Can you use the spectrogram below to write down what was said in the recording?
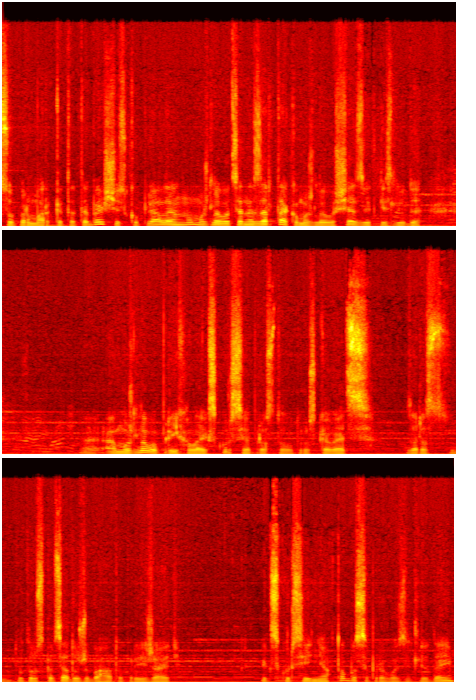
в супермаркет АТБ, щось купляли. Ну, можливо, це не з Артеку, можливо, ще звідкись люди. Е, А можливо, приїхала екскурсія просто у Трускавець. Зараз до Трускавця дуже багато приїжджають екскурсійні автобуси, привозять людей.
